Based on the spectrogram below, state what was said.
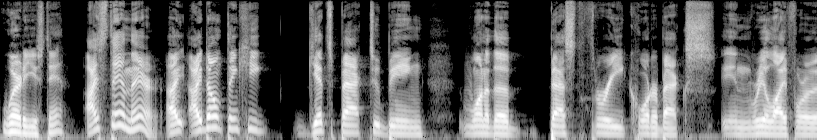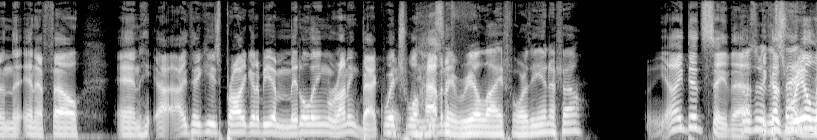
Where do you stand? I stand there. I, I don't think he gets back to being one of the best three quarterbacks in real life or in the NFL. And he, I I think he's probably going to be a middling running back, which Wait, will did you have say an. real life or the NFL. Yeah, I did say that Those are the because same, real right?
